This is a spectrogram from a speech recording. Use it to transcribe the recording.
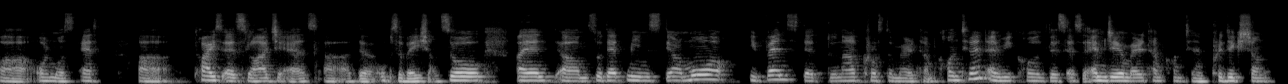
uh, almost as, twice as large as uh, the observation. So, and um, so that means there are more events that do not cross the maritime continent, and we call this as MJO maritime continent prediction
